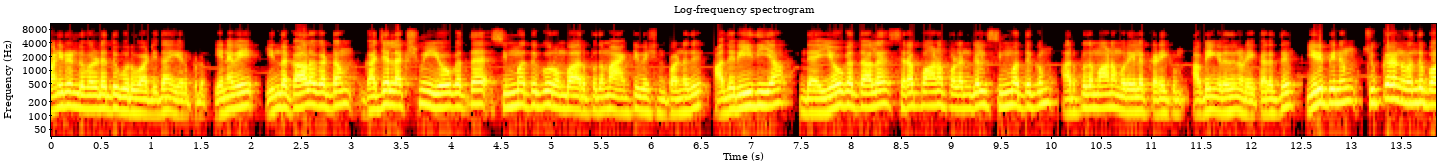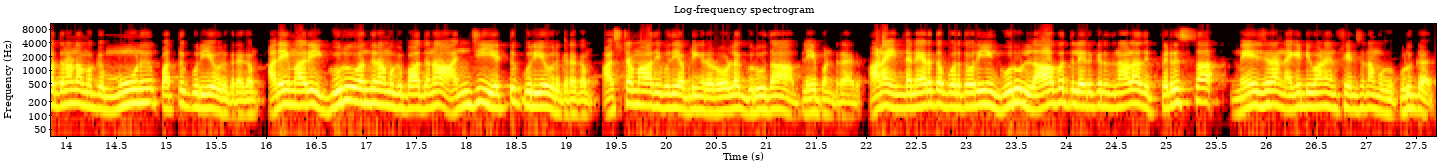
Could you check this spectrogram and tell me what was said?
பனிரெண்டு வருடத்துக்கு ஒரு வாட்டி தான் ஏற்படும். எனவே இந்த காலகட்டம் கஜலட்சுமி யோகத்தை சிம்மத்துக்கும் ரொம்ப அற்புதமா ஆக்டிவேஷன் பண்ணுது. அது ரீதியா இந்த யோகத்தால சிறப்பான பலன்கள் சிம்மத்துக்கும் அற்புதமான முறையில கிடைக்கும் அப்படிங்கிறது என்னுடைய கருத்து. இருப்பினும் சுக்கிரன் வந்து பார்த்தோம்னா நமக்கு மூணு பத்துக்குரிய ஒரு கிரகம். அதே மாதிரி குரு வந்து நமக்கு பார்த்தோம்னா அஞ்சு எட்டுக்குரிய ஒரு கிரகம். அஷ்டமாதிபதி அப்படிங்கிற ரோல குரு தான் பண்றாரு. ஆனா இந்த நேரத்தை பொறுத்த வரைக்கும் குரு லாபத்தில் இருக்கிறதுனால அது பெருசா மேஜரா நெகட்டிவான இன்ஃப்ளூயன்ஸை நமக்கு கொடுக்காது.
